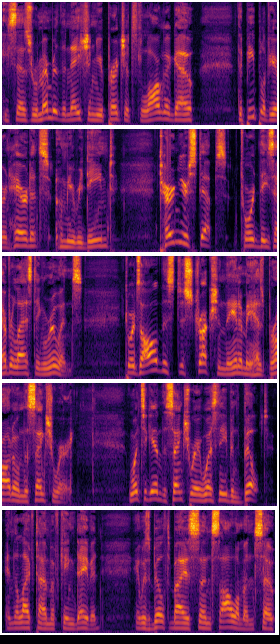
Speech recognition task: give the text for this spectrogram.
He says, Remember the nation you purchased long ago, the people of your inheritance whom you redeemed. Turn your steps toward these everlasting ruins, towards all this destruction the enemy has brought on the sanctuary. Once again, the sanctuary wasn't even built in the lifetime of King David. It was built by his son Solomon, so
